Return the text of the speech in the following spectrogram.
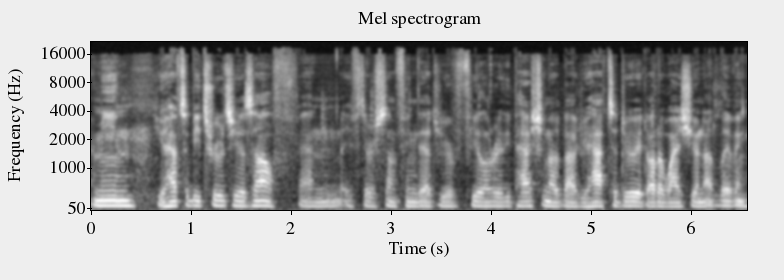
I mean, you have to be true to yourself, and if there's something that you feel really passionate about, you have to do it. Otherwise, you're not living.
